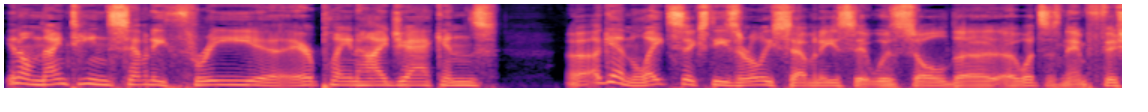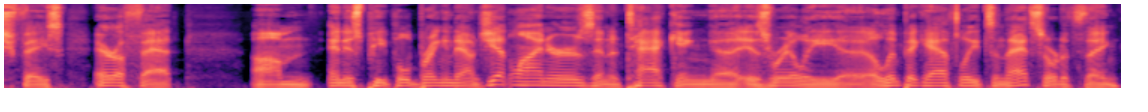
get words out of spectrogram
you know, 1973 uh, airplane hijackings. Uh, again, late 60s, early 70s. It was old, uh, uh, what's his name, Fish Face, Arafat, um, and his people bringing down jetliners and attacking uh, Israeli Olympic athletes and that sort of thing.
